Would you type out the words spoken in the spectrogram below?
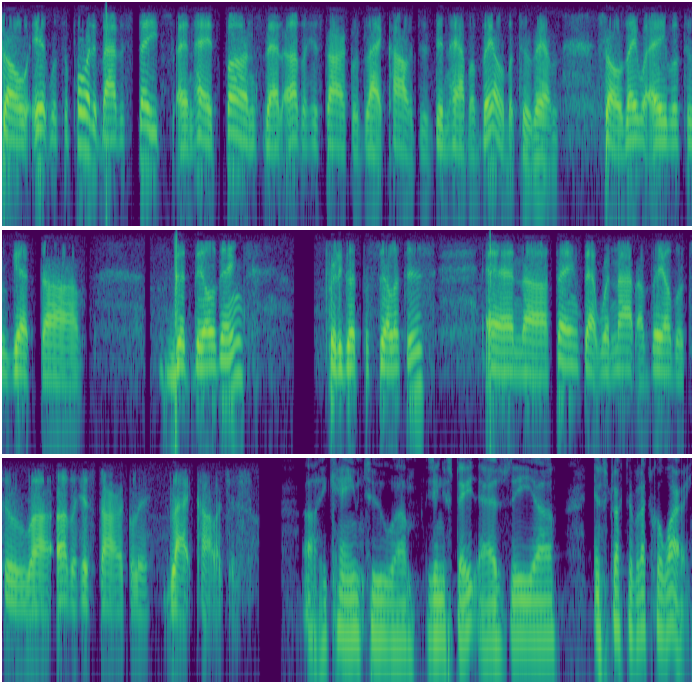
So it was supported by the state and had funds that other historically black colleges didn't have available to them. So they were able to get uh, good buildings pretty good facilities, and uh, things that were not available to uh, other historically black colleges. Uh, he came to um, Virginia State as the uh, instructor of electrical wiring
